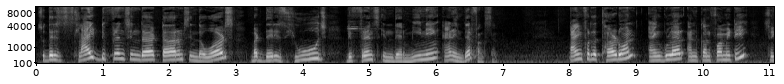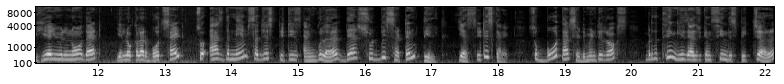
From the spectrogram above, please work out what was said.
So there is slight difference in the terms in the words, but there is huge difference in their meaning and in their function. Time for the third one, angular unconformity. So here you will know that yellow color both side. So as the name suggests it is angular, there should be certain tilt. Yes, it is correct so both are sedimentary rocks but the thing is as you can see in this picture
